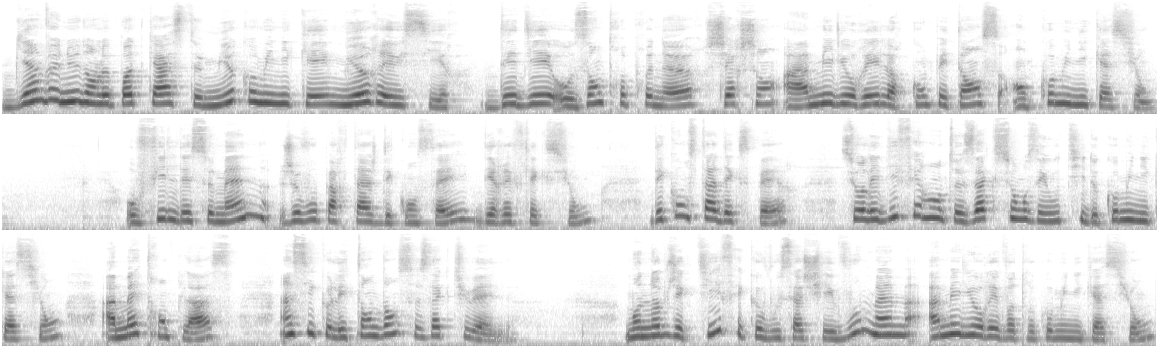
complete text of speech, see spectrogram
Bienvenue dans le podcast Mieux communiquer, mieux réussir, dédié aux entrepreneurs cherchant à améliorer leurs compétences en communication. Au fil des semaines, je vous partage des conseils, des réflexions, des constats d'experts sur les différentes actions et outils de communication à mettre en place, ainsi que les tendances actuelles. Mon objectif est que vous sachiez vous-même améliorer votre communication,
